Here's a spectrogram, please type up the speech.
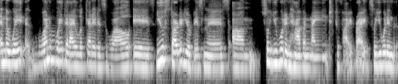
and the way one way that I look at it as well is you started your business um so you wouldn't have a nine to five, right? So you wouldn't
